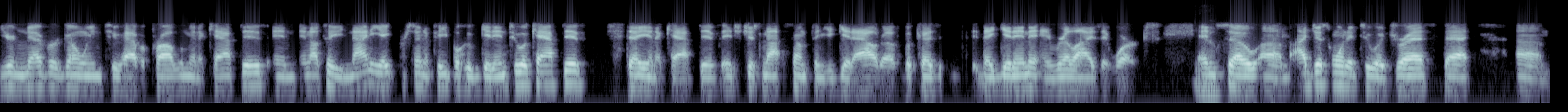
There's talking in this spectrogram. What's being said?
you're never going to have a problem in a captive. And and I'll tell you 98% of people who get into a captive stay in a captive. It's just not something you get out of because they get in it and realize it works. Yeah. and so um, I just wanted to address that um,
